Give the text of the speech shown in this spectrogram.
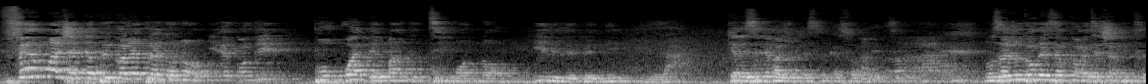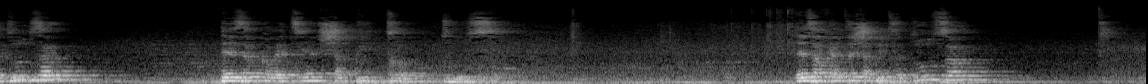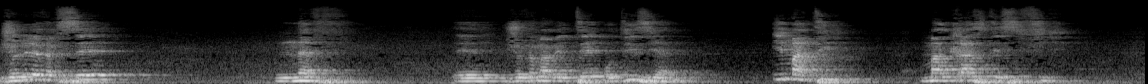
Fais-moi, je te prie, connaître ton nom. Il répondit, pourquoi demandes-tu mon nom? Il le bénit là. Que le Seigneur ajoute l'explication à l'étude. Nous ajoutons 2 Corinthiens chapitre 12. 2 Corinthiens chapitre 12. 2 Corinthiens chapitre 12. Je lis le verset 9. Et je vais m'arrêter au dixième. Il m'a dit, ma grâce te suffit.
